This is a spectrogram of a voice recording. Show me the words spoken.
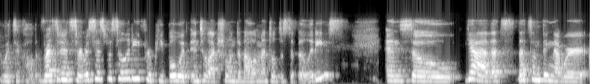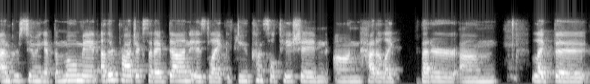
what's it called resident services facility for people with intellectual and developmental disabilities. And so yeah that's that's something that we're i'm pursuing at the moment. Other projects that i've done is like do consultation on how to like better um like the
